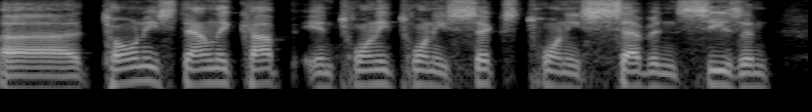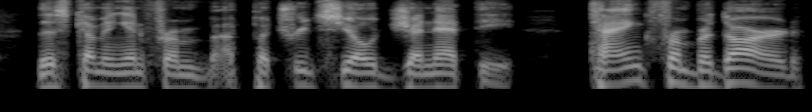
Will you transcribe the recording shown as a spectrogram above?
Uh, Tony Stanley Cup in 2026 27 season. This coming in from uh, Patrizio Giannetti. Tank from Bedard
